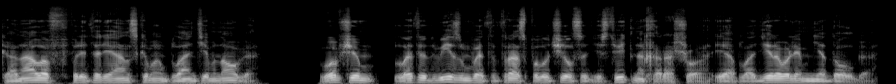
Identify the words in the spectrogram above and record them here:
Каналов в претарианском импланте много. В общем, летедвизм в этот раз получился действительно хорошо, и аплодировали мне долго.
